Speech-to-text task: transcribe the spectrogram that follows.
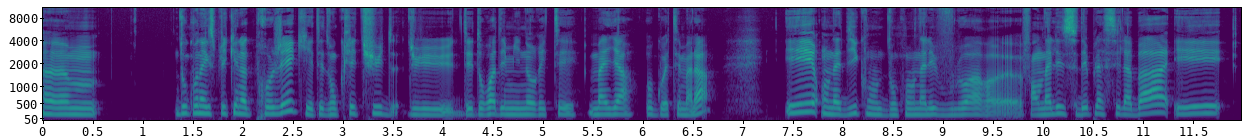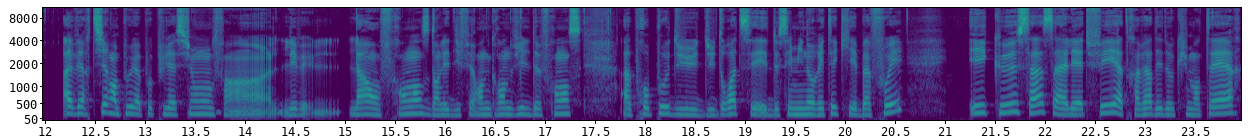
Euh, donc on a expliqué notre projet qui était donc l'étude des droits des minorités mayas au Guatemala. Et on a dit qu'on on allait vouloir enfin on allait se déplacer là-bas et avertir un peu la population enfin là en France dans les différentes grandes villes de France à propos du, du droit de ces, de ces minorités qui est bafoué et que ça, ça allait être fait à travers des documentaires.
